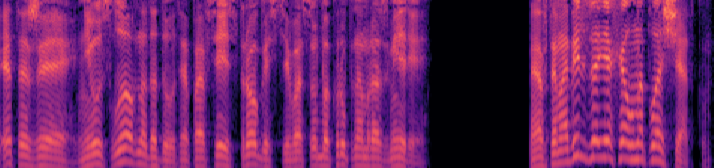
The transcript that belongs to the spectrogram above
Это же не условно дадут, а по всей строгости в особо крупном размере. Автомобиль заехал на площадку.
